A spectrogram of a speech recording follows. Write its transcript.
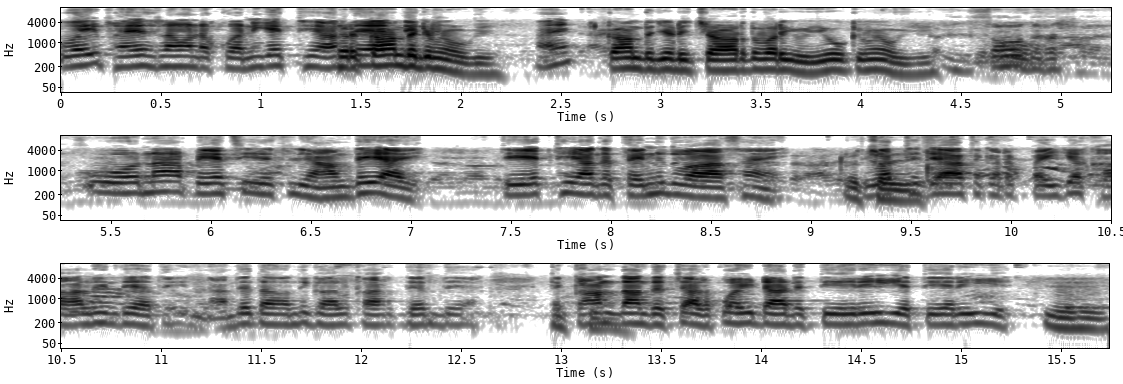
ਕੋਈ ਫੈਸਲਾ ਉਹਨਾਂ ਕੋਲ ਨਹੀਂ ਇੱਥੇ ਫਿਰ ਆਂਦੇ ਕੰਧ ਕਿਵੇਂ ਹੋ ਗਈ? ਹੈ? ਕੰਧ ਜਿਹੜੀ ਚਾਰ ਦੀਵਾਰੀ ਹੋਈ ਉਹ ਕਿਵੇਂ ਹੋ ਗਈ? ਉਹ ਨਾ ਪੈਸੇ ਇੱਥੇ ਲਿਆਂਦੇ ਆਏ ਤੇ ਇੱਥੇ ਆਂਦੇ ਤੈਨੂੰ ਦਵਾਸ ਹੈ। ਤੇ ਉੱਥੇ ਜਾ। ਕੇ ਰੁਪਈਆ ਖਾ ਲੈਂਦੇ ਆ ਤੇ ਇਹਨਾਂ ਦੇ ਦਾਂ ਦੀ ਗੱਲ ਕਰ ਦਿੰਦੇ ਆ। ਤੇ ਕੰਦਾਂ ਦੇ ਚੱਲ ਕੋਈ ਡਾਣੇ ਤੇਰੀ ਹੀ ਹੈ ਤੇਰੀ ਹੀ ਹੈ ਹੂੰ ਹੂੰ।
